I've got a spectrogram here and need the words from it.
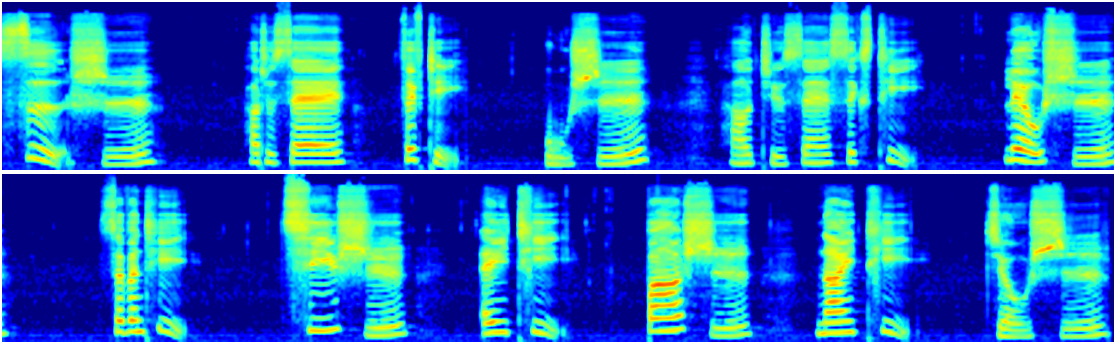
四十，how to say fifty，五十，how to say sixty，六十，seventy，七十，eighty，八十，ninety，九十。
